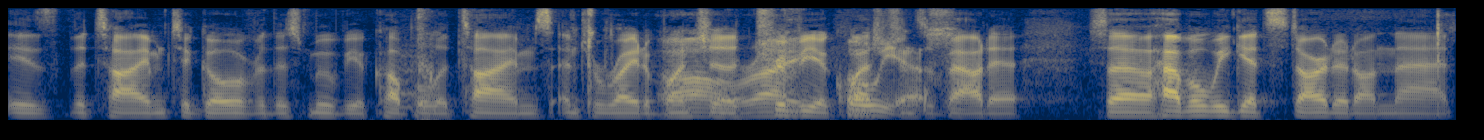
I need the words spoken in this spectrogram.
is the time to go over this movie a couple of times and to write a bunch All of right. trivia Oh, questions yes. about it. So, how about we get started on that?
